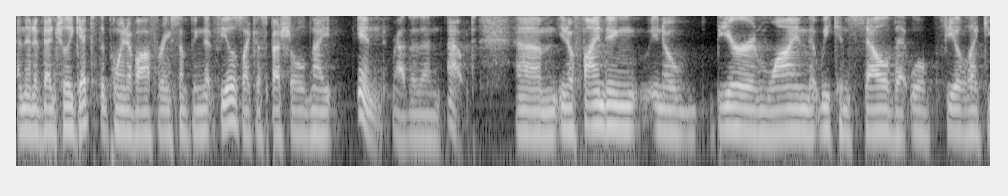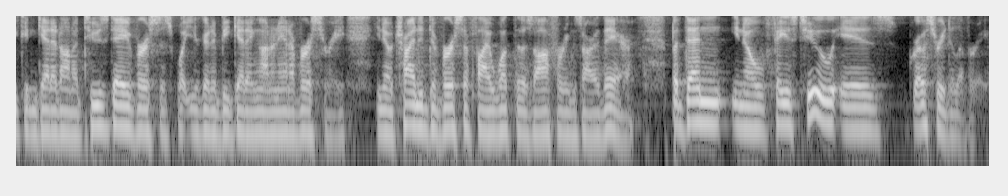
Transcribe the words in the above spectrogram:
And then eventually get to the point of offering something that feels like a special night in rather than out. Um, you know, finding, you know, beer and wine that we can sell that will feel like you can get it on a Tuesday versus what you're going to be getting on an anniversary. You know, trying to diversify what those offerings are there. But then, you know, phase two is grocery delivery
